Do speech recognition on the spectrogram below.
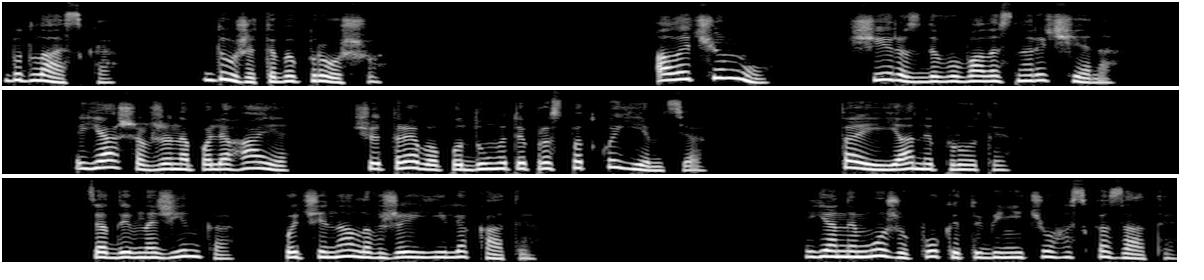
будь ласка, дуже тебе прошу. Але чому? щиро здивувалась наречена. Яша вже наполягає, що треба подумати про спадкоємця. Та і я не проти. Ця дивна жінка починала вже її лякати. Я не можу поки тобі нічого сказати.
